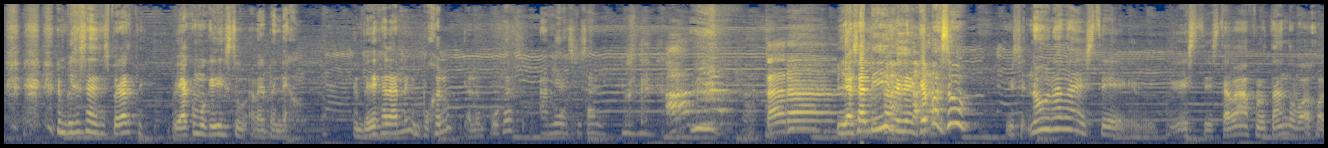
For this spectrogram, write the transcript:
empiezas a desesperarte. Ya como que dices tú, a ver, pendejo. En vez de jalarle, empújalo, ya lo empujas. Ah, mira, sí sale. ¡Tara! Y ya salí, me dicen, ¿qué pasó? Y dice, no, nada, este, este, estaba flotando abajo.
